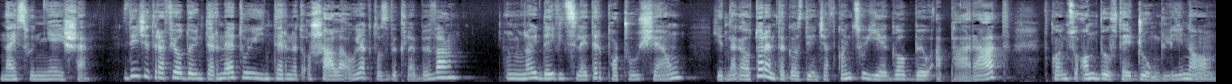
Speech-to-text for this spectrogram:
najsłynniejsze. Zdjęcie trafiło do internetu i internet oszalał, jak to zwykle bywa. No i David Slater poczuł się jednak autorem tego zdjęcia. W końcu jego był aparat, w końcu on był w tej dżungli, no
